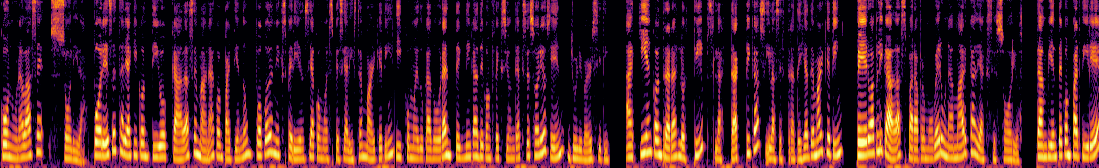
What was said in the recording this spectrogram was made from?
con una base sólida. Por eso estaré aquí contigo cada semana compartiendo un poco de mi experiencia como especialista en marketing y como educadora en técnicas de confección de accesorios en University. Aquí encontrarás los tips, las tácticas y las estrategias de marketing, pero aplicadas para promover una marca de accesorios. También te compartiré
